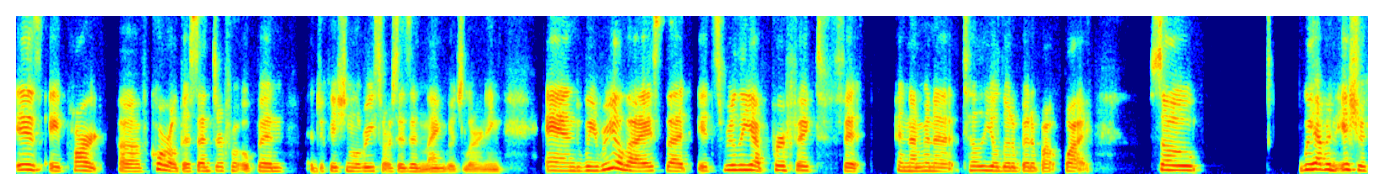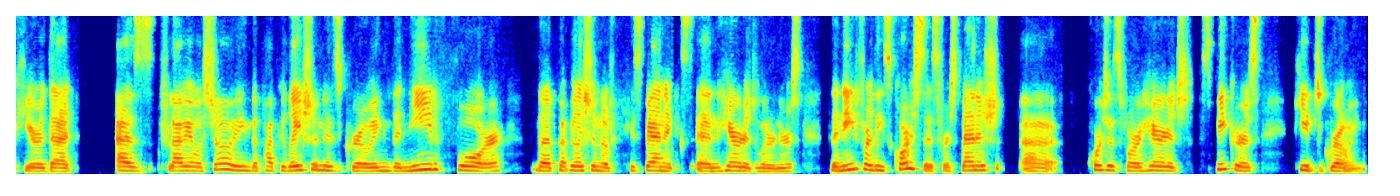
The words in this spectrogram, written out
is a part of COERLL, the Center for Open Educational Resources and Language Learning. And we realized that it's really a perfect fit. And I'm going to tell you a little bit about why. So we have an issue here that as Flavia was showing, the population is growing, the need for the population of Hispanics and heritage learners, the need for these courses for Spanish uh, courses for heritage speakers keeps growing.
